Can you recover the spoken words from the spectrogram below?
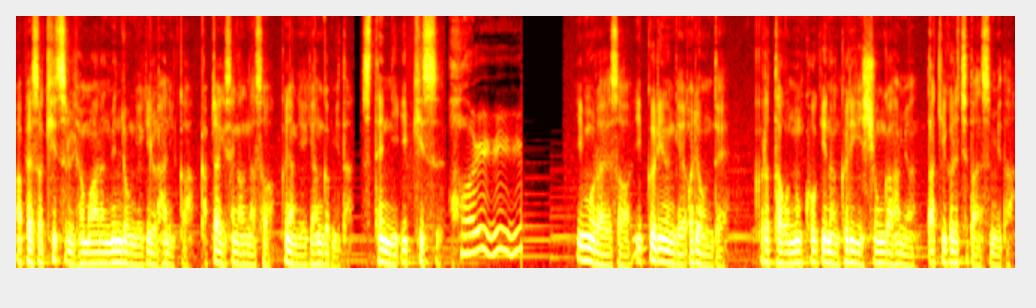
앞에서 키스를 혐오하는 민족 얘기를 하니까 갑자기 생각나서 그냥 얘기한 겁니다. 스탠리 입키스. 헐. 인물화에서 입 그리는 게 어려운데 그렇다고 눈, 코, 귀는 그리기 쉬운가 하면 딱히 그렇지도 않습니다.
